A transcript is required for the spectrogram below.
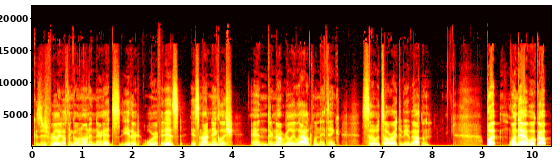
because there's really nothing going on in their heads either. Or if it is, it's not in English, and they're not really loud when they think, so it's alright to be about them. But one day I woke up,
